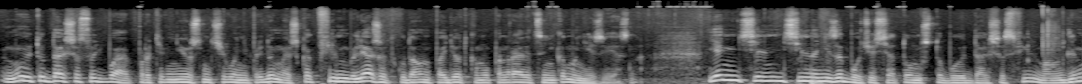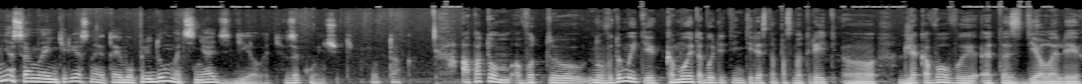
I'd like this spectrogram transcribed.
Ну, и тут дальше судьба. Против нее ж ничего не придумаешь. Как фильм ляжет, куда он пойдет, кому понравится, никому неизвестно. Я не силь- сильно не забочусь о том, что будет дальше с фильмом. Для меня самое интересное – это его придумать, снять, сделать, закончить. Вот так. А потом, вот, э, ну, вы думаете, кому это будет интересно посмотреть? Э, Для кого вы это сделали?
